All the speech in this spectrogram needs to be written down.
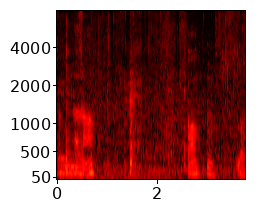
깜짝이 나더라. 어, 응. 이거.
